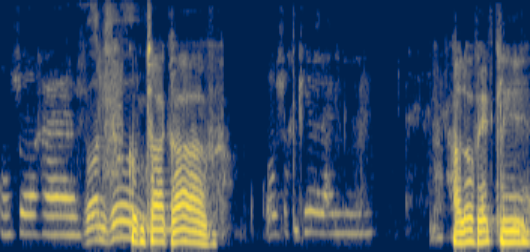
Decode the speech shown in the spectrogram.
Bonjour, Rav. Bonjour. Guten Tag, Rav. Hallo Weltkli.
